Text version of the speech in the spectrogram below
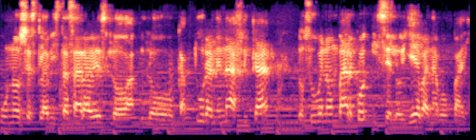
unos esclavistas árabes lo, lo capturan en África, lo suben a un barco y se lo llevan a Bombay.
